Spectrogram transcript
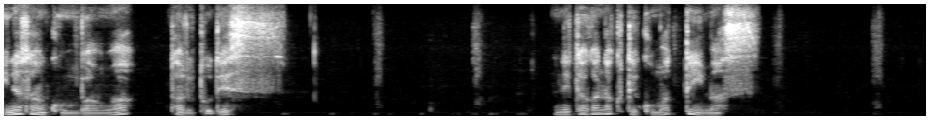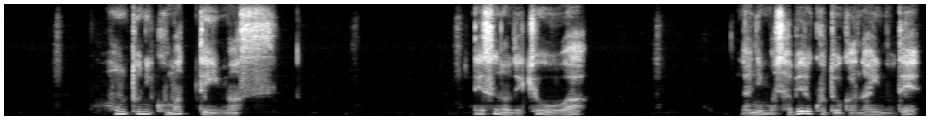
皆さんこんばんは、タルトです。ネタがなくて困っています。本当に困っています。ですので今日は何も喋ることがないので、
